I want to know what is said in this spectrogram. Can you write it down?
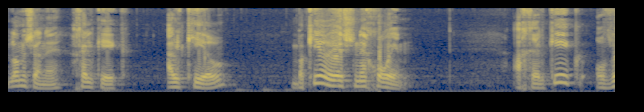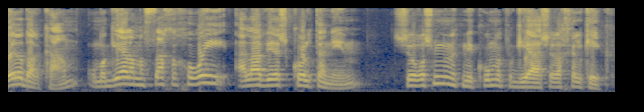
לא משנה, חלקיק, על קיר, בקיר יש שני חורים. החלקיק עובר דרכם ומגיע למסך החורי עליו יש קולטנים שרושמים את מיקום הפגיעה של החלקיק.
